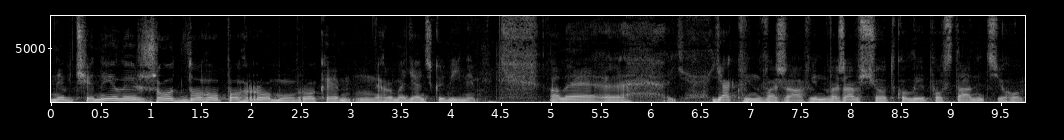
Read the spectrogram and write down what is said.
не вчинили жодного погрому в роки громадянської війни. Але е, як він вважав? Він вважав, що от коли повстанець його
